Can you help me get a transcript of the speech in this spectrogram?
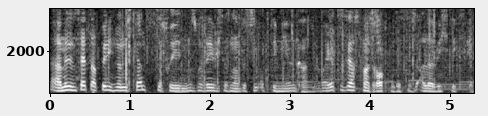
Äh, mit dem Setup bin ich noch nicht ganz zufrieden. Muss man sehen, wie ich das noch ein bisschen optimieren kann. Aber jetzt ist erstmal trocken, das ist das Allerwichtigste.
